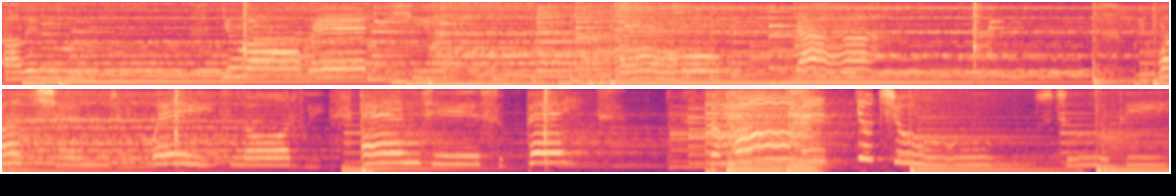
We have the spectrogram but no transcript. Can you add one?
Hallelujah. pace the moment you choose to appear.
